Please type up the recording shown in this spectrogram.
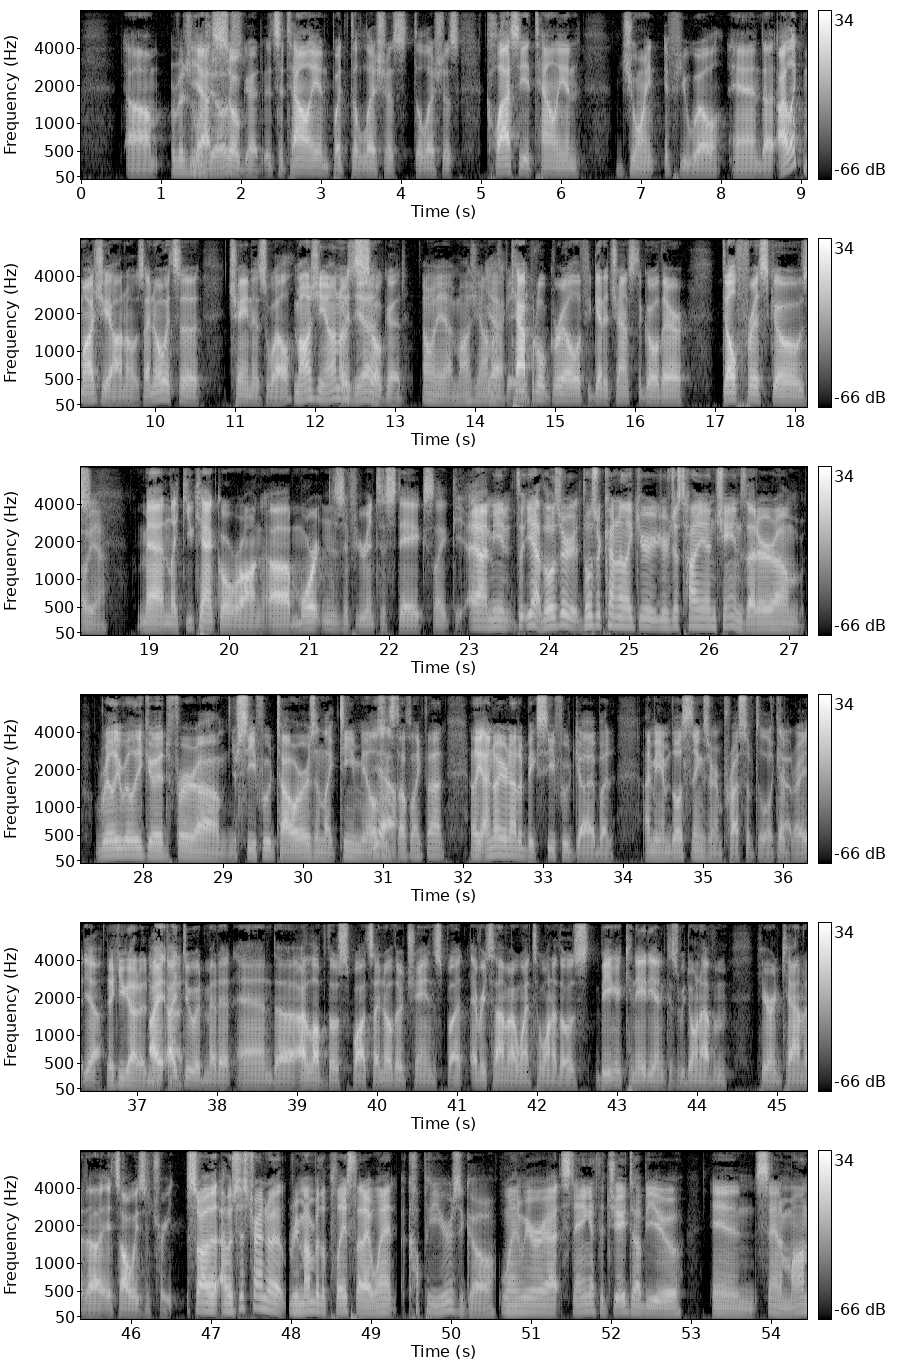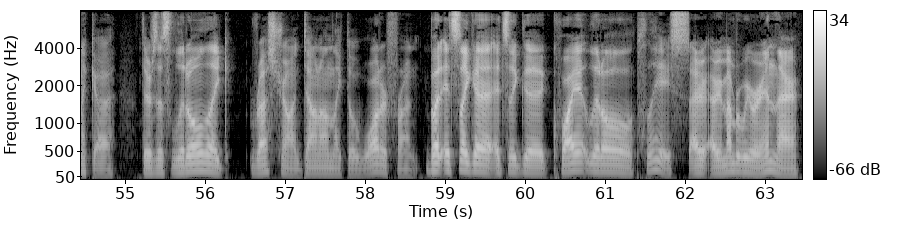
Um, Original yeah, Joe's? so good. It's Italian, but delicious, delicious, classy Italian joint, if you will. And uh, I like Maggiano's. I know it's a chain as well, Maggiano's, it's yeah. so good. oh yeah, Maggiano's. yeah, baby. Capital Grille. If you get a chance to go there, Del Frisco's. Oh yeah. Man, like you can't go wrong. Uh, Morton's if you're into steaks, like I mean, th- yeah, those are those are kind of like your your just high end chains that are um really really good for um your seafood towers and like team meals and stuff like that. Like I know you're not a big seafood guy, but I mean those things are impressive to look They're- at, right? yeah. Like you gotta admit I, I do admit it, and uh, I love those spots. I know they're chains, but every time I went to one of those, being a Canadian, because we don't have them here in Canada, it's always a treat. So I, I was just trying to remember the place that I went a couple years ago when we were at staying at the JW in Santa Monica. There's this little like restaurant down on like the waterfront, but it's like a it's like a quiet little place. I, I remember we were in there,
